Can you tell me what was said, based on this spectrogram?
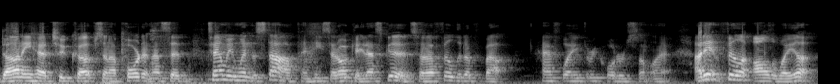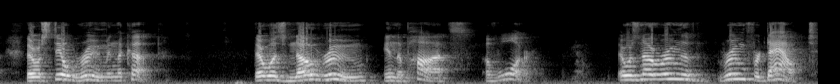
Donnie had two cups, and I poured it, and I said, Tell me when to stop. And he said, Okay, that's good. So I filled it up about halfway, three quarters, something like that. I didn't fill it all the way up. There was still room in the cup. there was no room in the pots of water. There was no room, room for doubt.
